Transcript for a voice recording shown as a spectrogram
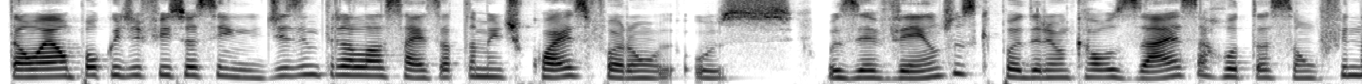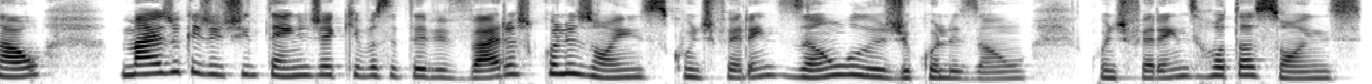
Então é um pouco difícil, assim, desentrelaçar exatamente quais foram os, os eventos que poderiam causar essa rotação final, mas o que a gente entende é que você teve várias colisões com diferentes ângulos de colisão, com diferentes rotações,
